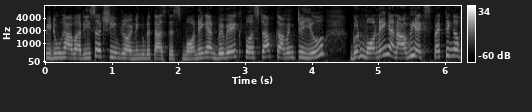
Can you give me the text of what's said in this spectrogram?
We do have our research team joining with us this morning. And Vivek, first up, coming to you. Good morning. And are we expecting a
